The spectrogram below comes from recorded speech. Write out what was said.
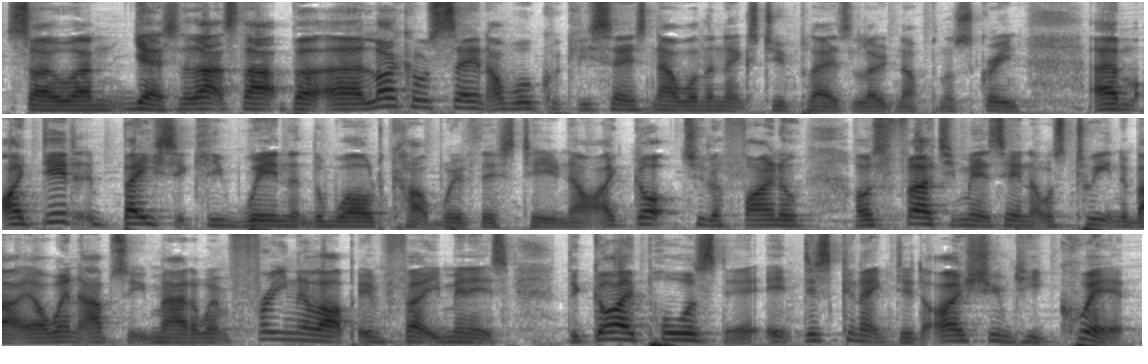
So, um, yeah, so that's that. But uh, like I was saying, I will quickly say it's now one of the next two players loading up on the screen. Um, I did basically win the World Cup with this team. Now, I got to the final. I was 30 minutes in. I was tweeting about it. I went absolutely mad. I went 3-0 up in 30 minutes. The guy paused it. It disconnected. I assumed he quit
